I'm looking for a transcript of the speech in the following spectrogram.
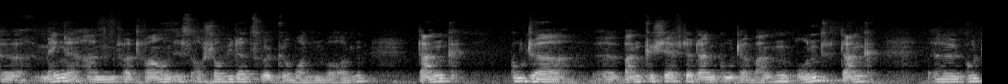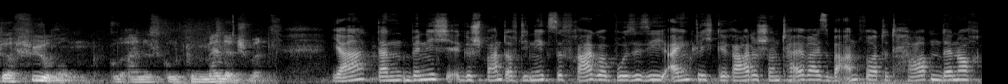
äh, Menge an Vertrauen ist auch schon wieder zurückgewonnen worden, dank guter Bankgeschäfte, dank guter Banken und dank guter Führung eines guten Managements. Ja, dann bin ich gespannt auf die nächste Frage, obwohl Sie sie eigentlich gerade schon teilweise beantwortet haben. Dennoch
